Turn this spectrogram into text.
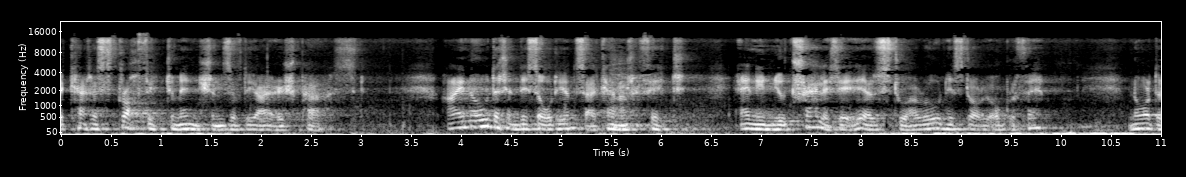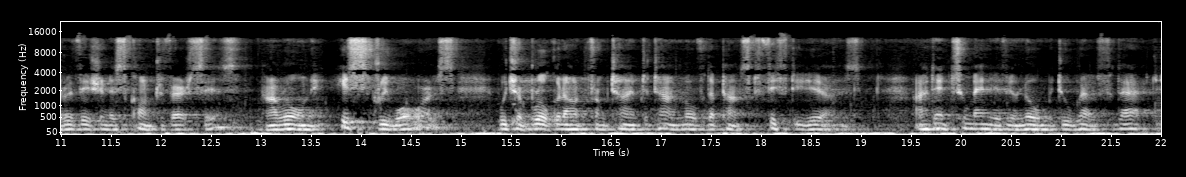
the catastrophic dimensions of the Irish past. I know that in this audience I cannot affect any neutrality as to our own historiography, nor the revisionist controversies, our own history wars, which have broken out from time to time over the past 50 years. I think too many of you know me too well for that.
